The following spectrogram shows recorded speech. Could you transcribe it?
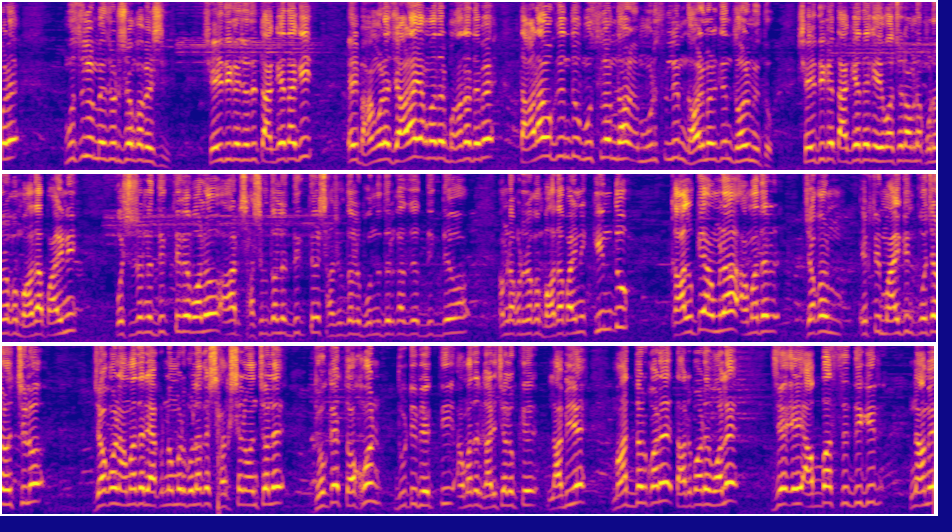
করে মুসলিম মেজরিটির সংখ্যা বেশি। সেই দিকে যদি তাকিয়ে থাকি, এই ভাঙড়ে যারাই আমাদের বাধা দেবে, তারাও কিন্তু মুসলিম মুসলিম ধর্মের কিন্তু ধর্মিত। সেই দিকে তাকিয়ে থেকে এবছর আমরা কোনো রকম বাধা পাইনি। প্রশাসনের দিক থেকে বলো, আর শাসক দলের দিক থেকে, শাসক দলের বন্ধুদের কাছে দিক দিয়েও আমরা কোনো রকম বাধা পাইনি। কিন্তু কালকে আমরা আমাদের যখন একটি মাইকিং প্রচার হচ্ছিল যখন আমাদের এক নম্বর ব্লকের সাংসান অঞ্চলে ঢোকে, তখন দুটি ব্যক্তি আমাদের গাড়ি চালককে লাভিয়ে মারধর করে, তারপরে বলে যে, এই আব্বাস সিদ্দিকির নামে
